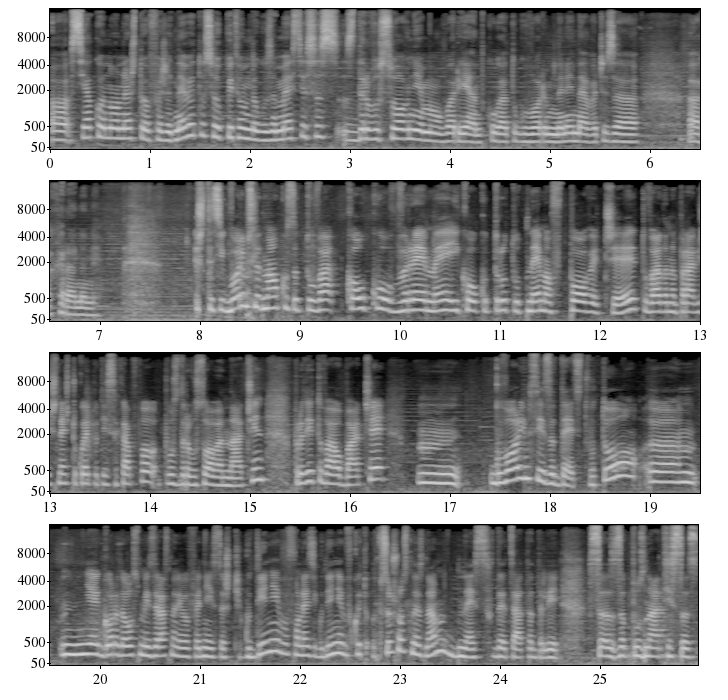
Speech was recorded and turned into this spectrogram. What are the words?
а, всяко едно нещо в ежедневието се опитвам да го заместя с здравословния му вариант, когато говорим нали, най-вече за а, хранене. Ще си говорим след малко за това колко време и колко труд отнема в повече това да направиш нещо, което ти се хапва по здравословен начин. Преди това обаче, м- Говорим си за детството. Е, ние горе-долу сме израснали в едни и същи години, в тези години, в които всъщност не знам днес децата дали са запознати с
